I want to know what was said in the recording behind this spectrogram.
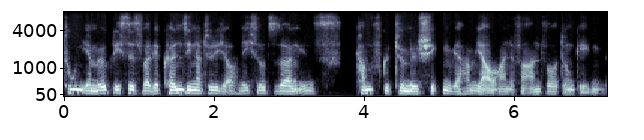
tun ihr Möglichstes, weil wir können sie natürlich auch nicht sozusagen ins Kampfgetümmel schicken. Wir haben ja auch eine Verantwortung gegen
